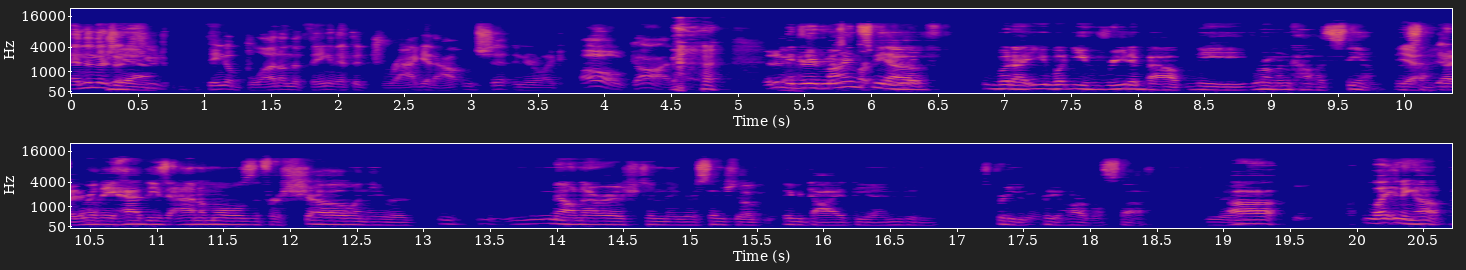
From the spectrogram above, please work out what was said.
and then there's Yeah. a huge thing of blood on the thing and they have to drag it out and shit and you're like oh god I It reminds me through. of what I you what you read about the Roman Colosseum, Yeah. Yeah, yeah. where they had these animals for show and they were malnourished and they were essentially Yep. they would die at the end and it's pretty Yeah. pretty horrible stuff. Yeah. Uh, lightening up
